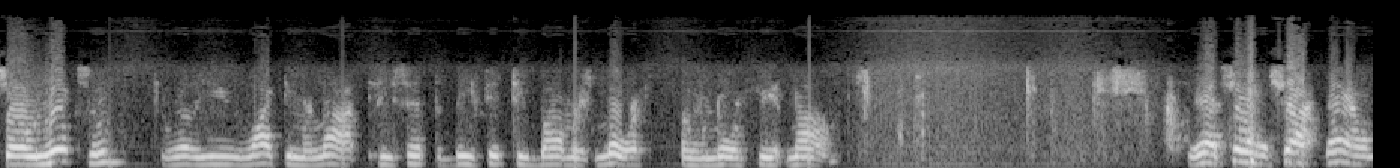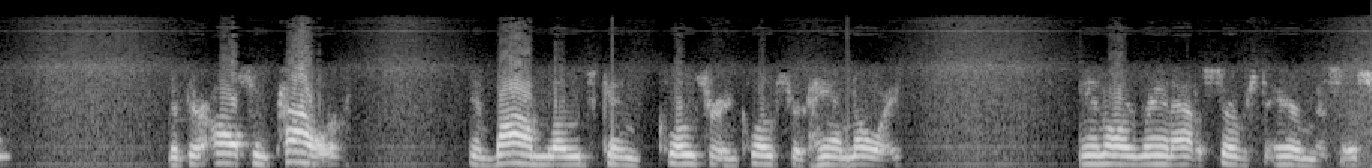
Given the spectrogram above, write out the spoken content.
So Nixon whether you liked him or not, he sent the B-52 bombers north over North Vietnam. They had several shot down, but their awesome power and bomb loads came closer and closer to Hanoi. Hanoi ran out of surface-to-air missiles.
